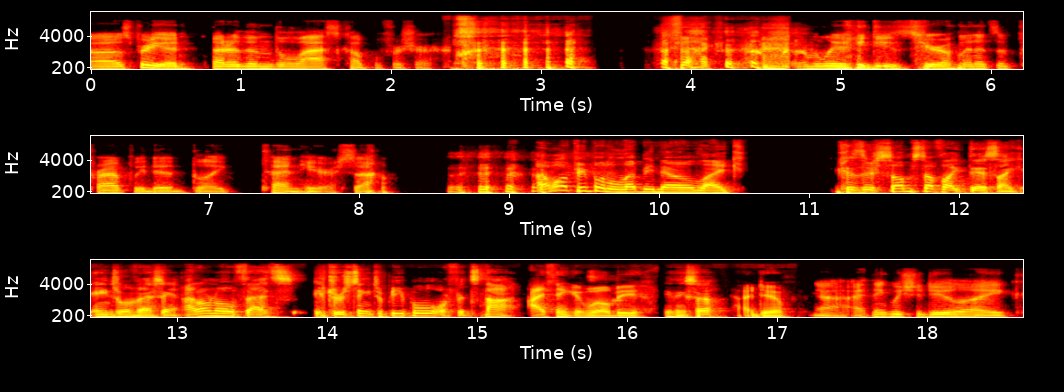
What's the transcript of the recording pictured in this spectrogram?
Uh, it was pretty good. Better than the last couple for sure. Fuck. I don't believe we do zero minutes of prep. We did like 10 here. So I want people to let me know, like, because there's some stuff like this, like angel investing. I don't know if that's interesting to people or if it's not. I think it will be. You think so? I do. yeah, I think we should do like,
